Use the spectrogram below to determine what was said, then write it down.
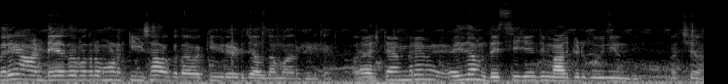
ਵੀਰੇ ਆਂਡੇ ਦਾ ਮਤਲਬ ਹੁਣ ਕੀ ਹਿਸਾਬ ਕਿਤਾਬ ਹੈ ਕੀ ਰੇਟ ਚੱਲਦਾ ਮਾਰਕੀਟ 'ਚ ਇਸ ਟਾਈਮ ਵੀਰੇ ਇਹਦੀ ਤਾਂ ਦੇਸੀ ਜਿਹੀ ਦੀ ਮਾਰਕੀਟ ਕੋਈ ਨਹੀਂ ਹੁੰਦੀ। ਅੱਛਾ।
